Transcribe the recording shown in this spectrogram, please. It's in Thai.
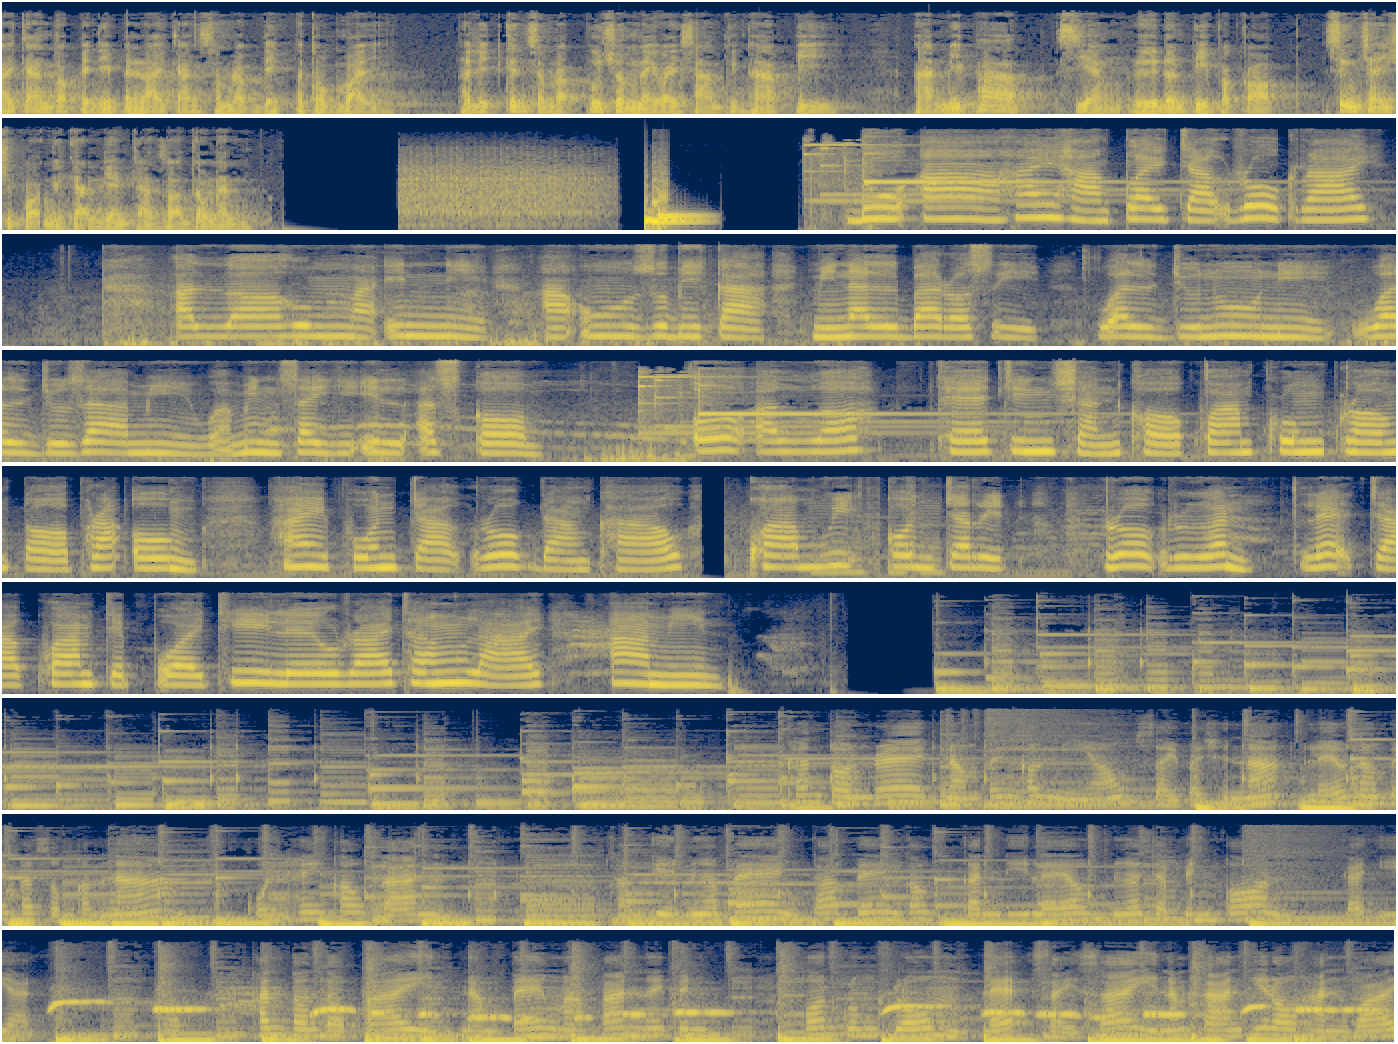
รายการต่อไปนี้เป็นรายการสำหรับเด็กปฐมวัย ผลิตขึ้นสำหรับผู้ชมในวัย 3-5 ปี อาจมีภาพเสียงหรือดนตรีประกอบ ซึ่งใช้เฉพาะในการเรียนการสอนเท่านั้น ดูอาให้ห่างไกลจากโรคร้าย อัลลอฮุมมะอินนีอาอูซุบิกะ มินัลบารอซีวัลจุนูนีวัลจุซามีวะมินไซยิอิลอัสกอม ฉันขอความคุ้มครองต่อพระองค์ ให้พ้นจากโรคด่างขาว ความวิกลจริต โรคเรื้อน และจากความเจ็บป่วยที่เลวร้ายทั้งหลาย อามีนขั้นตอนแรกนำแป้งข้าวเหนียว ใส่ภาชนะแล้วนำไปผสมกับน้ำ กัน สังเกตเนื้อแป้ง ถ้าแป้งเข้ากันดีแล้ว เนื้อจะเป็นก้อนละเอียด ขั้นตอนต่อไปนำแป้งมาปั้นให้เป็นก้อนกลมๆ และใส่ไส้น้ำตาลที่เราหั่นไว้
